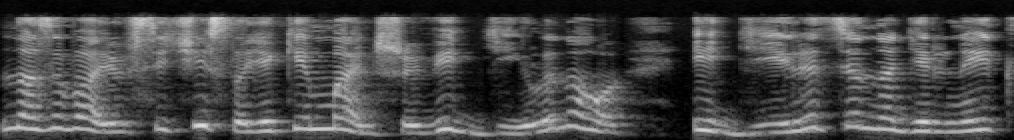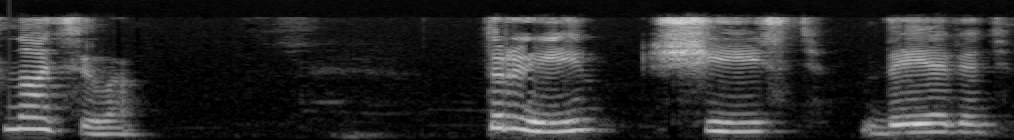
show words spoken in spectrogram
Називаю всі числа, які менше відділеного і діляться на дільник націла. 3, 6, 9,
